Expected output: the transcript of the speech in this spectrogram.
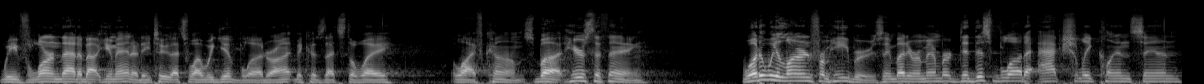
We've learned that about humanity too. That's why we give blood, right? Because that's the way life comes. But here's the thing. What do we learn from Hebrews? Anybody remember? Did this blood actually cleanse sin?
